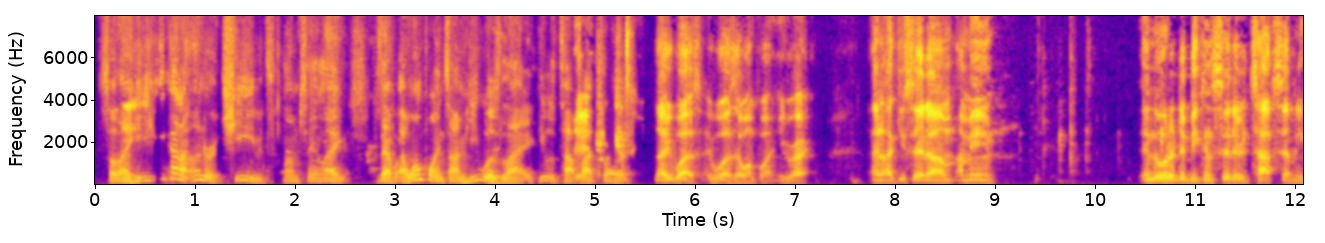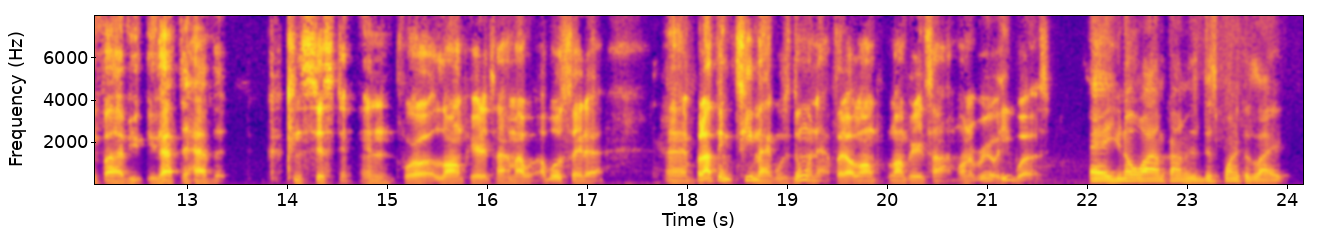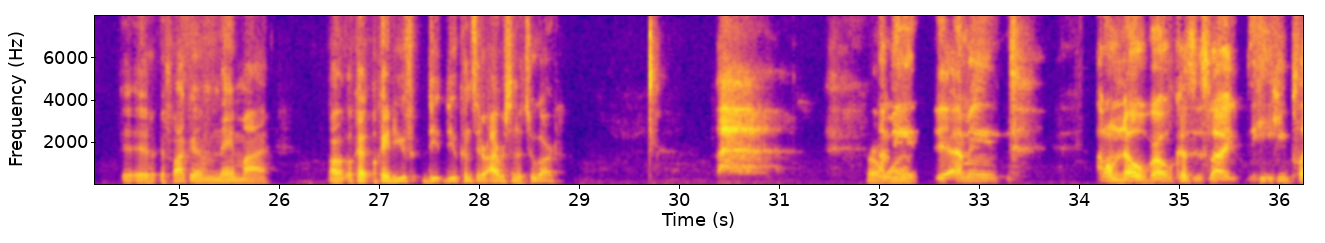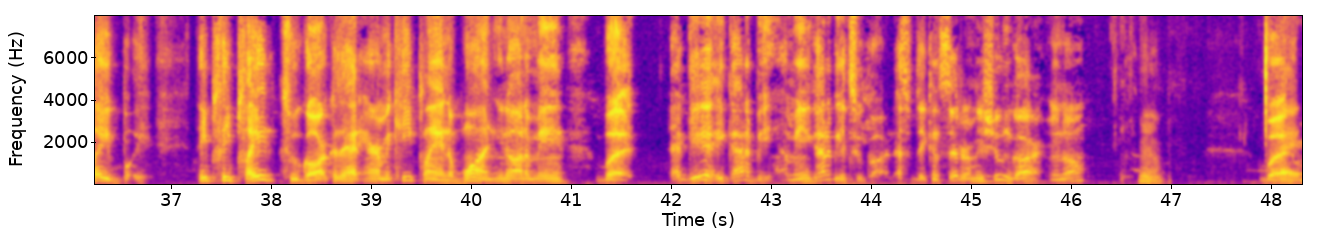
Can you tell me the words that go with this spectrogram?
So like Hmm. he, he kind of underachieved. You know what I'm saying like at, at one point in time he was like he was a top Yeah. five player. No, he was. It was at one point. You're right. And like you said, um, I mean, in order to be considered top 75, you, you have to have the consistent and for a long period of time. I, will- I will say that. Uh, but I think T Mac was doing that for a long, long period of time. On the real, he was. Hey, you know why I'm kind of disappointed? Because like if, if I can name my oh okay okay do you do, do you consider Iverson a two guard? I mean, yeah, I mean, I don't know, bro, because it's like he he played he, he played two guard because they had Aaron McKie playing the one. You know what I mean? But again, he got to be. I mean, he got to be a two guard. That's what they consider him. He's shooting guard. You know. Yeah. But Hey,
